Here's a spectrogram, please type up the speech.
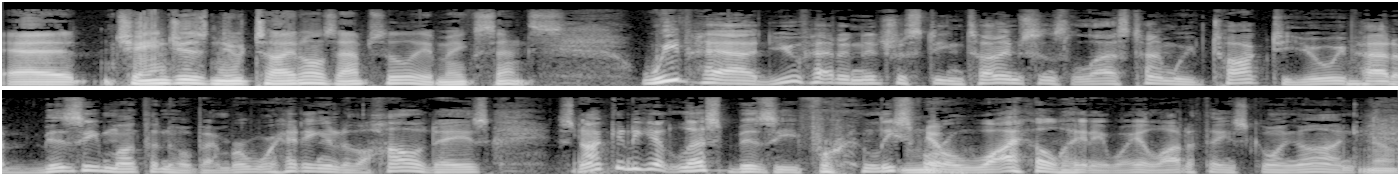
uh, changes new titles. Absolutely, it makes sense. We've had you've had an interesting time since the last time we've talked to you. We've had a busy month of November. We're heading into the holidays. It's not going to get less busy for at least for No. a while anyway. A lot of things going on. No.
